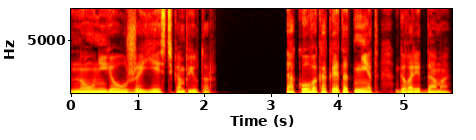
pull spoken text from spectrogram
но у нее уже есть компьютер. «Такого, как этот, нет», — говорит дама.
